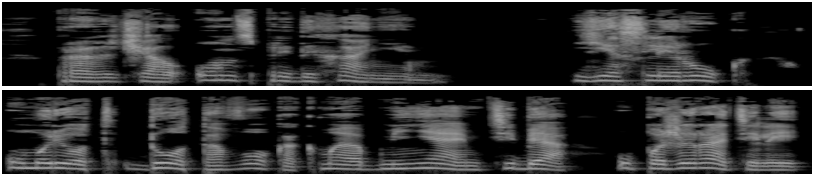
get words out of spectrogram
– прорычал он с придыханием. «Если Рук умрет до того, как мы обменяем тебя у пожирателей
